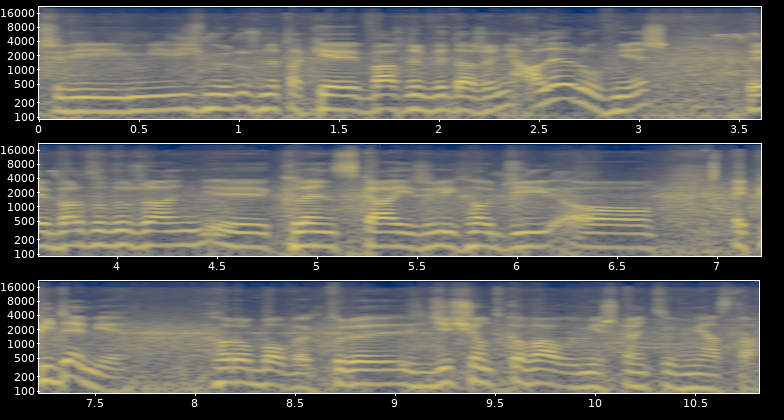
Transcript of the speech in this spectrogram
czyli mieliśmy różne takie ważne wydarzenia, ale również y, bardzo duża y, klęska, jeżeli chodzi o epidemie chorobowe, które dziesiątkowały mieszkańców miasta.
